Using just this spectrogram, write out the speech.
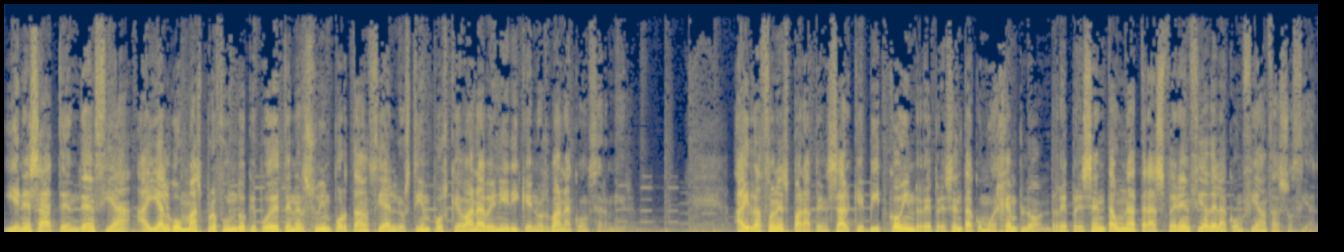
Y en esa tendencia hay algo más profundo que puede tener su importancia en los tiempos que van a venir y que nos van a concernir. Hay razones para pensar que Bitcoin representa como ejemplo, representa una transferencia de la confianza social.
